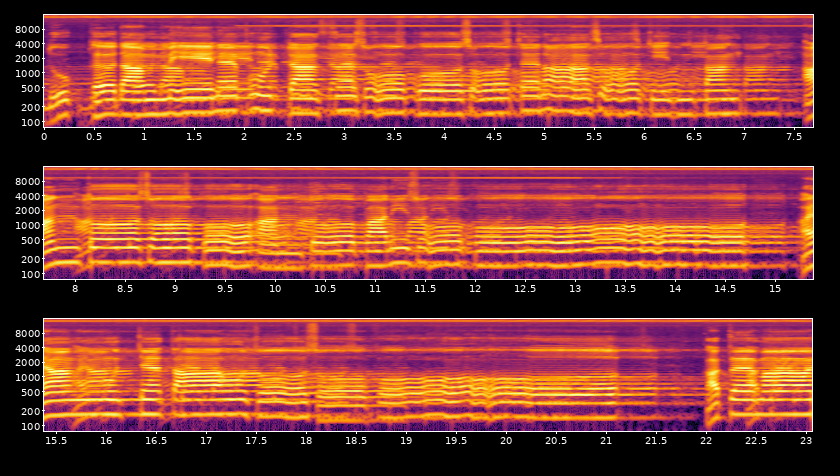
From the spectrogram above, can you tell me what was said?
අඤ්‍යතරඤ්‍යතරේන දුක්ඛදම්මේන පුට්ටස්ස සෝකෝ සෝචනා සෝචින්තං අන්තෝ සෝකෝ අන්තෝ පරිසෝකෝ අයං උච්චතාවසෝ සෝකෝ කතමාචාවසෝ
